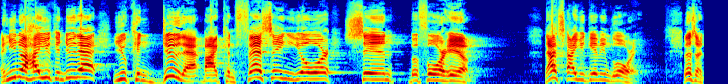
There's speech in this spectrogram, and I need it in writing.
And you know how you can do that? You can do that by confessing your sin before Him. That's how you give Him glory. Listen,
